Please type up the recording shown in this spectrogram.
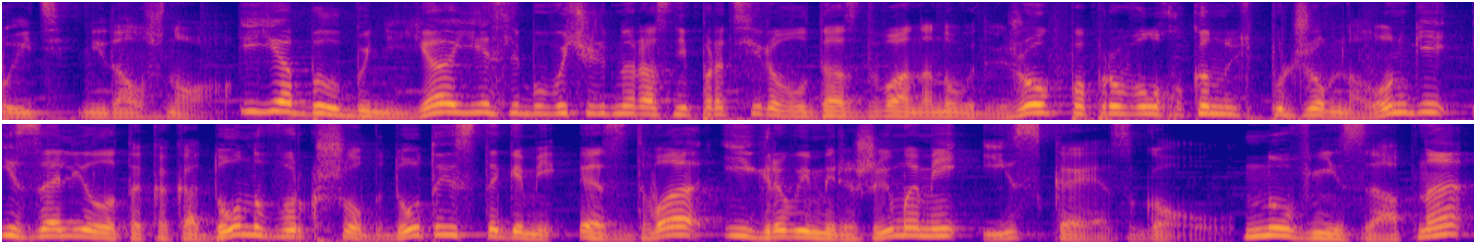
быть не должно. И я был бы не я, если бы в очередной раз не портировал Dust 2 на новый движок, попробовал хукануть пуджом на лонге и залил это как аддон в воркшоп доты с тегами S2 и игровыми режимами из CSGO. Но внезапно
